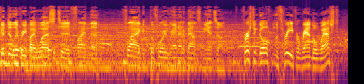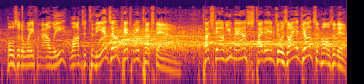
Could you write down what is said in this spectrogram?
Good delivery by West to find the flag before he ran out of bounds in the end zone. First and goal from the three for Randall West. Pulls it away from Ali, lobs it to the end zone. Catch made, touchdown. Touchdown UMass. Tight end Josiah Johnson hauls it in.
